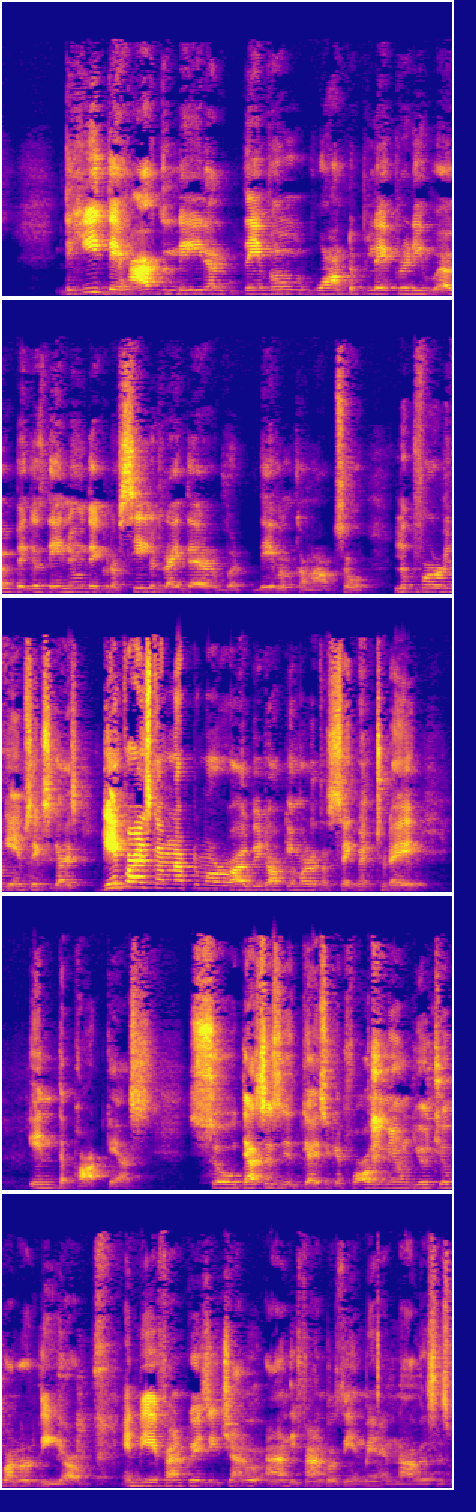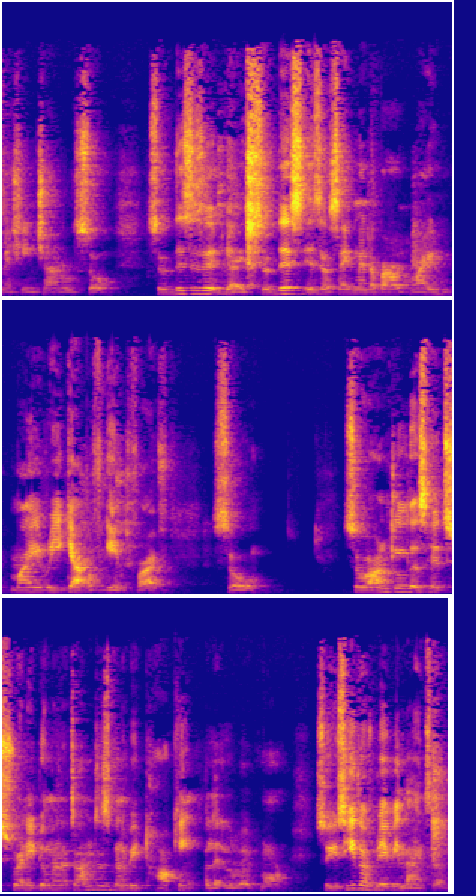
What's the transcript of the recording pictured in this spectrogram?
the Heat they have the lead and they will want to play pretty well because they knew they could have sealed it right there, but they will come out. So look forward to Game Six, guys. Game Five is coming up tomorrow. I'll be talking about the segment today in the podcast. So that's just it, guys. You can follow me on YouTube under the uh, NBA Fan Crazy channel and the Fanbuzz the NBA Analysis Machine channel. So so this is it, guys. So this is a segment about my my recap of Game Five. So so until this hits 22 minutes, I'm just gonna be talking a little bit more. So you see those baby lines there.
